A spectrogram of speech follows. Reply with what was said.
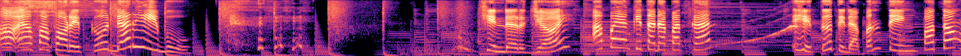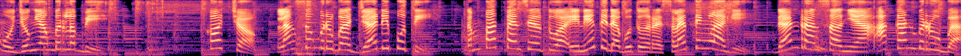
LOL favoritku dari ibu. Kinder Joy, apa yang kita dapatkan? Itu tidak penting, potong ujung yang berlebih. Kocok, langsung berubah jadi putih. Tempat pensil tua ini tidak butuh resleting lagi, dan ranselnya akan berubah.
